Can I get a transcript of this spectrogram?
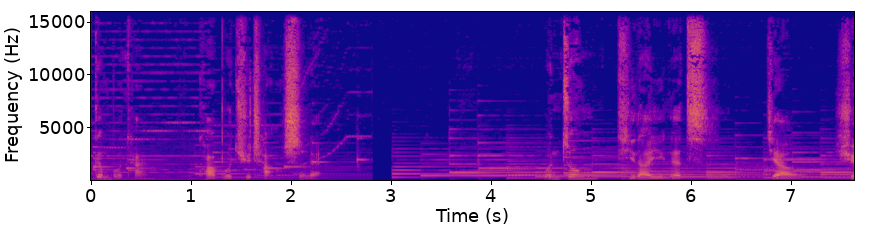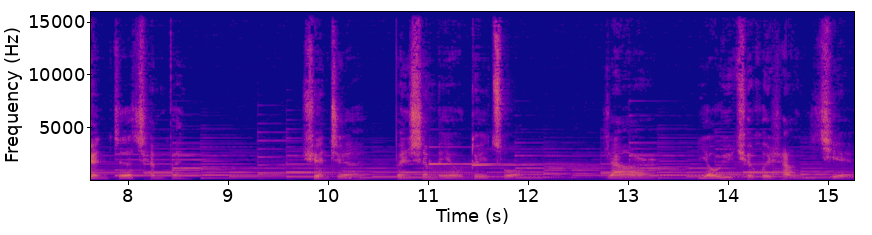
更不谈跨步去尝试了。文中提到一个词，叫选择成本。选择本身没有对错，然而犹豫却会让一切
